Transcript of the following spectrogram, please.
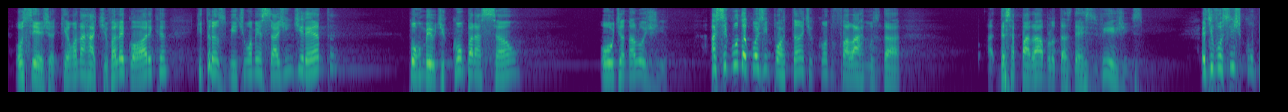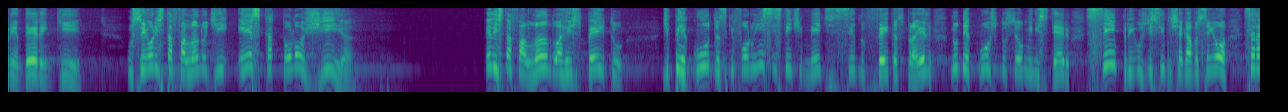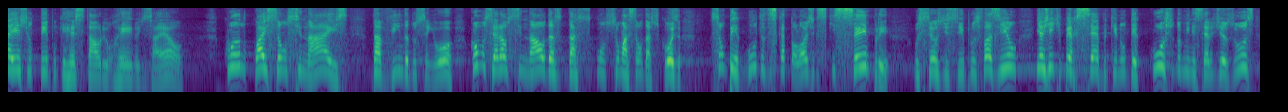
Ou seja, que é uma narrativa alegórica que transmite uma mensagem direta por meio de comparação ou de analogia. A segunda coisa importante quando falarmos da, dessa parábola das dez virgens é de vocês compreenderem que o Senhor está falando de escatologia. Ele está falando a respeito de perguntas que foram insistentemente sendo feitas para ele no decurso do seu ministério. Sempre os discípulos chegavam, Senhor, será este o tempo que restaure o reino de Israel? Quando, quais são os sinais da vinda do Senhor? Como será o sinal da consumação das coisas? São perguntas escatológicas que sempre os seus discípulos faziam, e a gente percebe que no decurso do ministério de Jesus,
